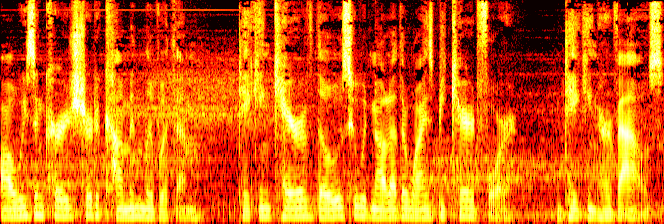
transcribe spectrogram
always encouraged her to come and live with them, taking care of those who would not otherwise be cared for, and taking her vows.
